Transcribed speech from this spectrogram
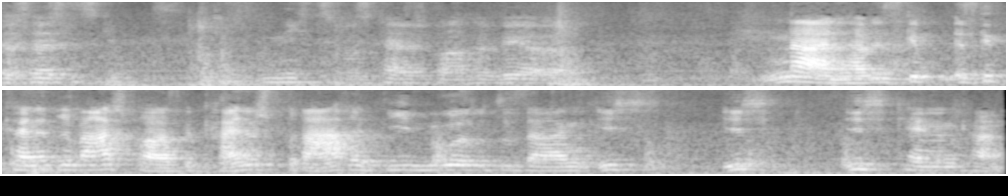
Das heißt, es gibt nichts, was keine Sprache wäre. Nein, es gibt, es gibt keine Privatsprache. Es gibt keine Sprache, die nur sozusagen ich, ich, ich kennen kann.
